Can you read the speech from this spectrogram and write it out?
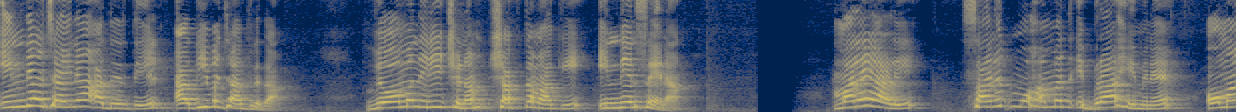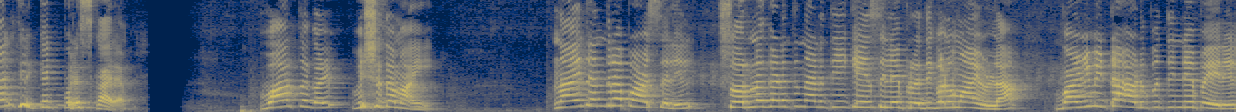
ഇന്ത്യ ചൈന അതിർത്തിയിൽ അതീവ ജാഗ്രത. വ്യോമ നിരീക്ഷണം ശക്തമാക്കി ഇന്ത്യൻ സേന. മലയാളി സനുദ് മുഹമ്മദ് ഇബ്രാഹിമിന് ഒമാൻ ക്രിക്കറ്റ് പുരസ്കാരം. വാർത്തകൾ വിശദമായി. നയതന്ത്ര പാഴ്സലിൽ സ്വർണക്കടത്ത് നടത്തിയ കേസിലെ പ്രതികളുമായുള്ള വഴിവിട്ട അടുപ്പത്തിന്റെ പേരിൽ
